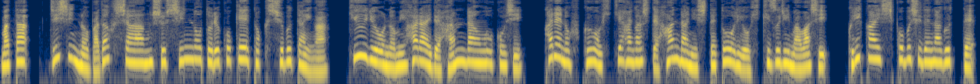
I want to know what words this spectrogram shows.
また、自身のバダフシャーン出身のトルコ系特殊部隊が、給料の未払いで反乱を起こし、彼の服を引き剥がして反乱にして通りを引きずり回し、繰り返し拳で殴って、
